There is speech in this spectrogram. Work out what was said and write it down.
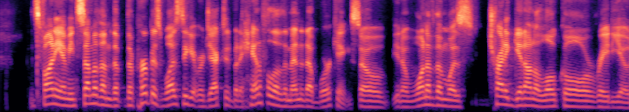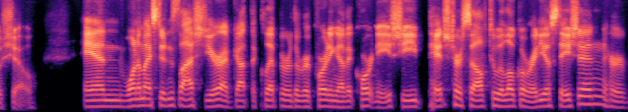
it's funny. I mean, some of them, the, the purpose was to get rejected, but a handful of them ended up working. So, you know, one of them was try to get on a local radio show. And one of my students last year, I've got the clip or the recording of it, Courtney, she pitched herself to a local radio station. Her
